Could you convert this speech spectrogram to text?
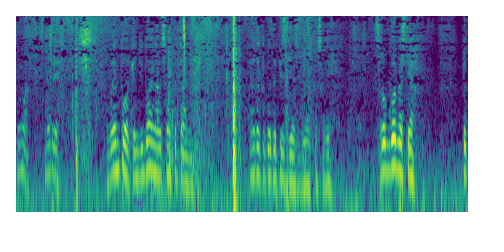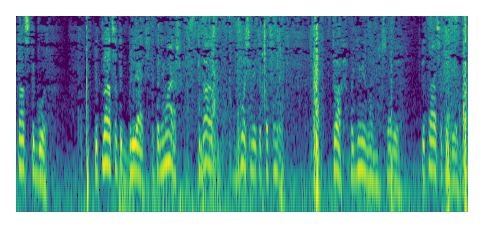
Снимай, смотри. Военторг, индивидуальное рацион питания. Это какой-то пиздец, блядь, посмотри. Срок годности 15 год. 15 блядь, ты понимаешь? Куда бросили этих пацанов? Так, подними на него, смотри. 15 год.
